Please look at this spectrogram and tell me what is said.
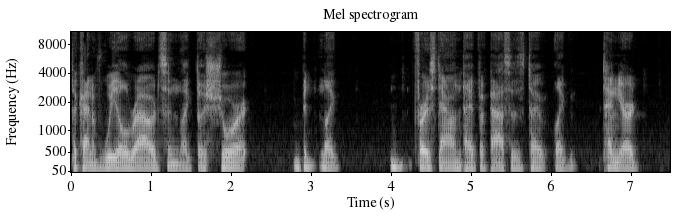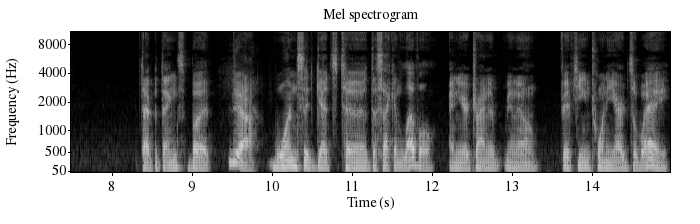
the kind of wheel routes and like those short like first down type of passes, type like ten yard type of things. But yeah, once it gets to the second level and you're trying to you know 15, 20 yards away,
